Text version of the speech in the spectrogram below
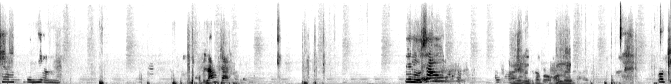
ช่างมันยัง ล้างจานก่อนเดี๋ยวหนูสร้างไปเลยครับก็เอาเลยไปโอเค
